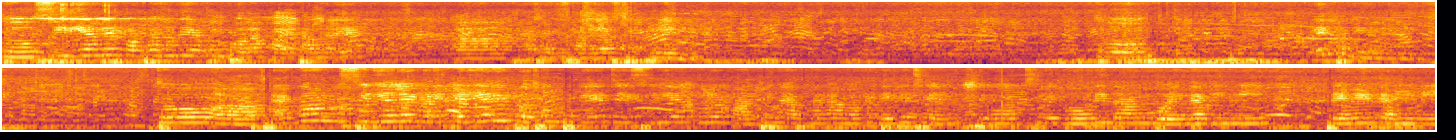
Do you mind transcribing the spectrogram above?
তো সিরিয়ালের কথা যদি এখন বলা হয়, তাহলে আচ্ছা আমি সানগ্লাসটা খুলে নিই। হচ্ছে গৌরীদান গোয়েন্দাগিন্নি প্রেমের কাহিনী,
